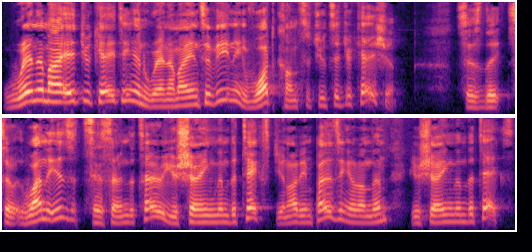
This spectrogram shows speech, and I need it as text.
When am I educating and when am I intervening? What constitutes education? Says the, so one is, it says so in the Torah, you're showing them the text. You're not imposing it on them, you're showing them the text.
